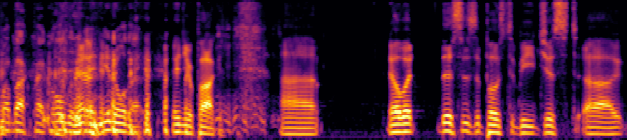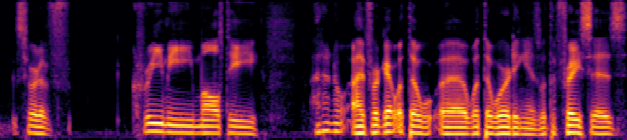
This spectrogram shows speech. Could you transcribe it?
my backpack all the time. You know that. in your pocket. Uh, no, but this is supposed to be just uh, sort of creamy, malty. I don't know. I forget what the uh, what the wording is, what the phrase is,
